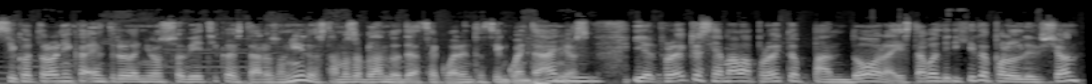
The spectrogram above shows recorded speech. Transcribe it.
psicotrónica entre la Unión Soviética y Estados Unidos. Estamos hablando de hace 40 o 50 años. Mm. Y el proyecto se llamaba Proyecto Pandora y estaba dirigido por la División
